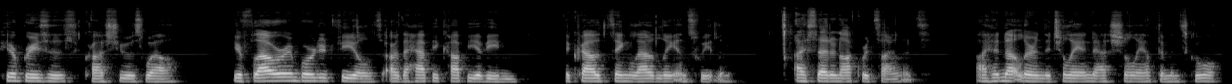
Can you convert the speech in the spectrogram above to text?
Pure breezes cross you as well. Your flower embroidered fields are the happy copy of Eden. The crowd sang loudly and sweetly. I sat in awkward silence. I had not learned the Chilean national anthem in school.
